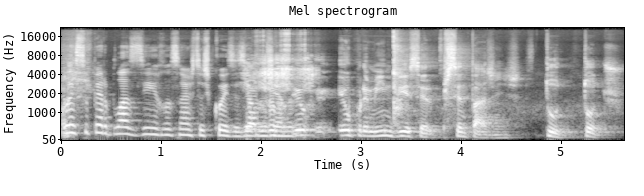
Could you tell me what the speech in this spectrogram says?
Ele é super blasé em relação a estas coisas. É eu, eu, eu, para mim, devia ser percentagens. Tudo, todos.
